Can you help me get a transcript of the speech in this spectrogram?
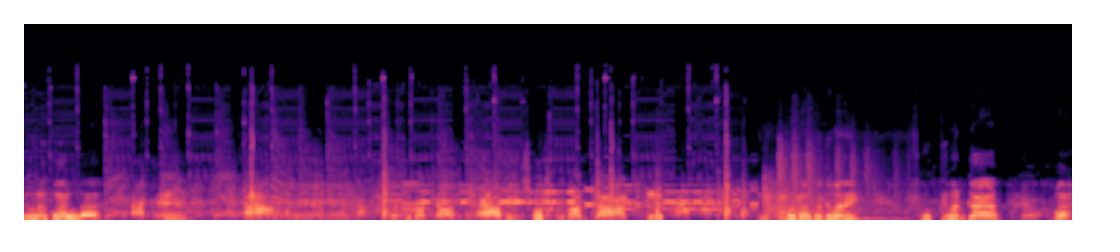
আল্লাহ গো আল্লাহ শক্তিমান কাঠ আমি শক্তিমান কাঠ কথা কইতে পারি? শক্তিমান কার? বাহ।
